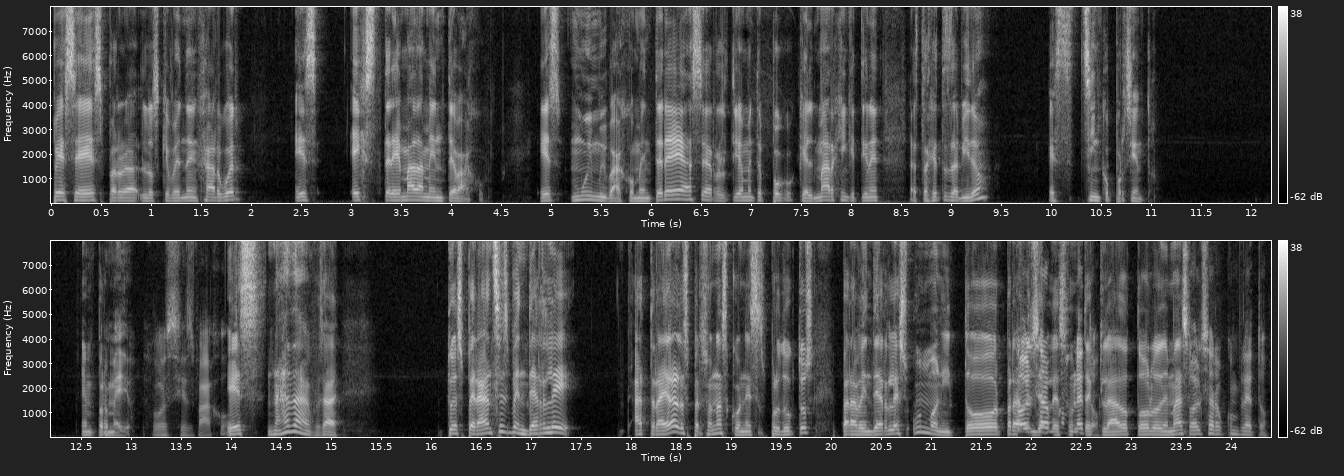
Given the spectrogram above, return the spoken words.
PCs, para los que venden hardware, es extremadamente bajo. Es muy, muy bajo. Me enteré hace relativamente poco que el margen que tienen las tarjetas de video es 5% en promedio. Pues si es bajo. Es nada, o sea, tu esperanza es venderle, atraer a las personas con esos productos para venderles un monitor, para venderles un teclado, todo lo demás. Todo el setup completo.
